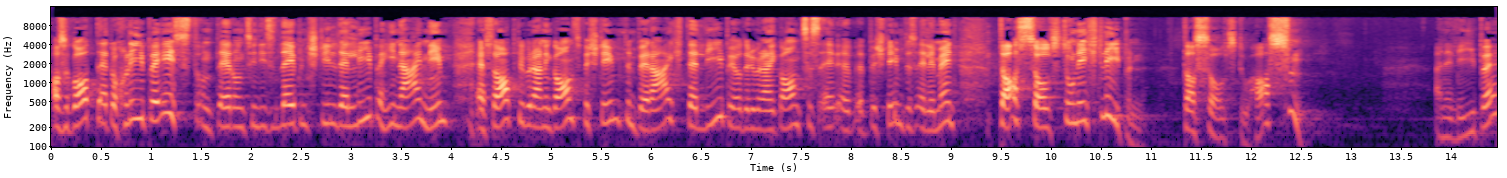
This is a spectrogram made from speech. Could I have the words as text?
Also Gott, der doch Liebe ist und der uns in diesen Lebensstil der Liebe hineinnimmt, er sagt über einen ganz bestimmten Bereich der Liebe oder über ein ganzes äh, äh, bestimmtes Element, das sollst du nicht lieben, das sollst du hassen. Eine Liebe,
